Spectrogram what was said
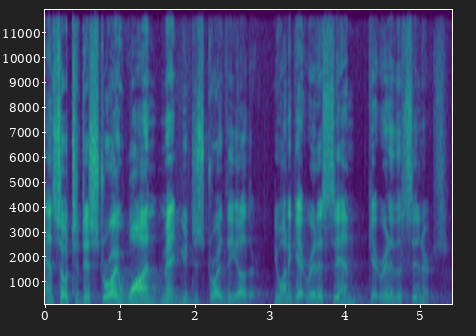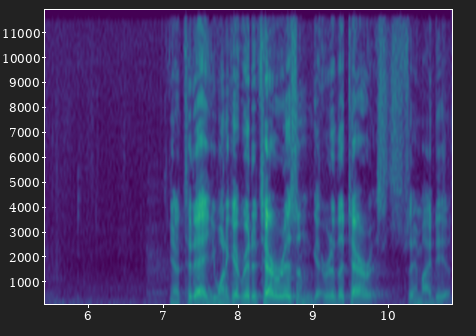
And so to destroy one meant you destroyed the other. You want to get rid of sin? Get rid of the sinners. You know, today, you want to get rid of terrorism? Get rid of the terrorists, same idea.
